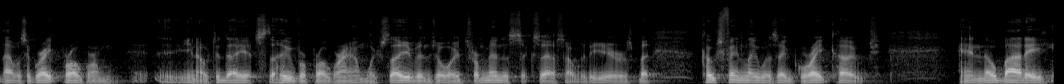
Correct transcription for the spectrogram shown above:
that was a great program. You know, today it's the Hoover program, which they've enjoyed tremendous success over the years. But Coach Finley was a great coach. And nobody,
